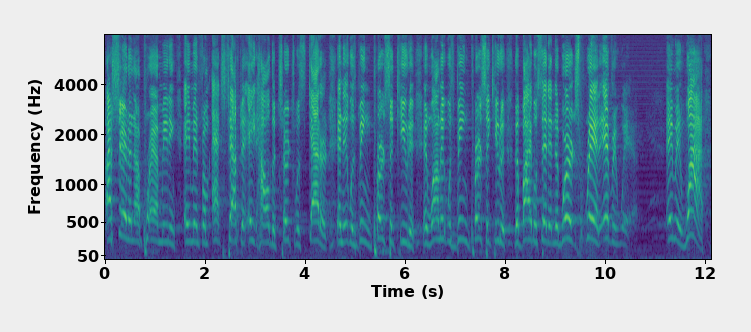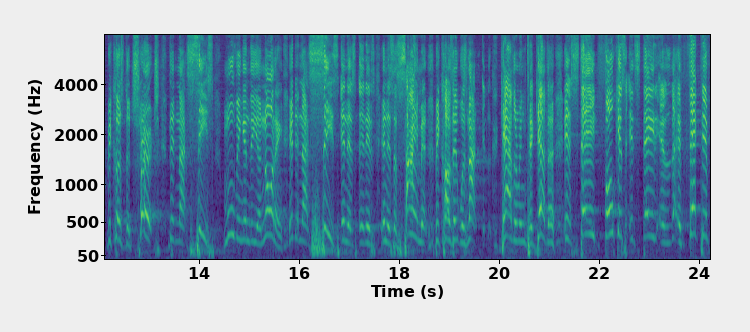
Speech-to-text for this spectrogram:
I shared in our prayer meeting, amen, from Acts chapter 8, how the church was scattered and it was being persecuted. And while it was being persecuted, the Bible said, and the word spread everywhere. Amen. Why? Because the church did not cease moving in the anointing. It did not cease in its, in its, in its assignment because it was not gathering together. It stayed focused, it stayed effective,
